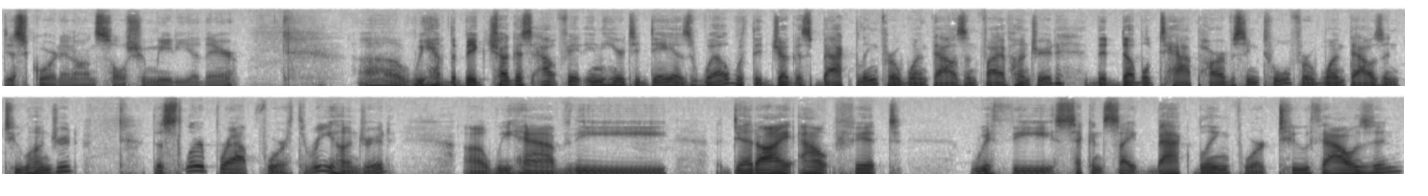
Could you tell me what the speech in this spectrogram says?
Discord and on social media there. Uh, we have the big Chuggus outfit in here today as well with the Chuggus back bling for 1,500, the double tap harvesting tool for 1,200, the slurp wrap for 300. Uh, we have the Deadeye outfit with the second sight back bling for 2,000,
